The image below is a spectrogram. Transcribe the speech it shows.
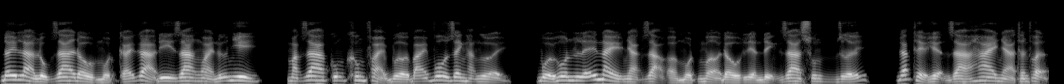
Đây là lục gia đầu một cái gả đi ra ngoài nữ nhi, mặc ra cũng không phải bừa bãi vô danh hạng người, buổi hôn lễ này nhạc dạo ở một mở đầu liền định ra xuống dưới, đắc thể hiện ra hai nhà thân phận.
